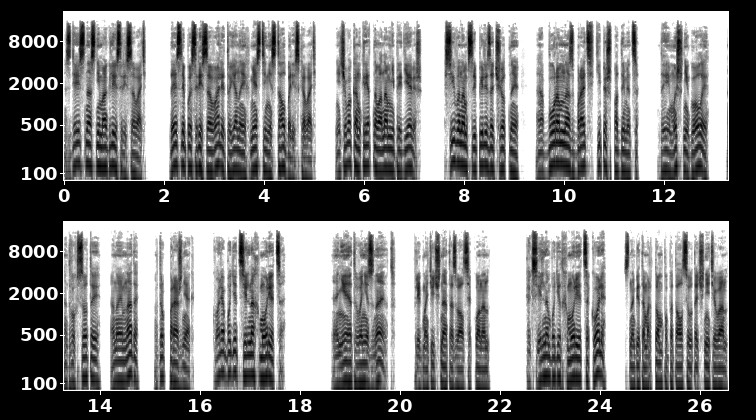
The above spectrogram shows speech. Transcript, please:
«Здесь нас не могли срисовать. Да если бы срисовали, то я на их месте не стал бы рисковать. Ничего конкретного нам не предъявишь. Ксивы нам слепили зачетные, а буром нас брать кипиш подымется. Да и мышь не голые. А двухсотые, оно им надо? Вдруг порожняк. Коля будет сильно хмуриться». «Они этого не знают», — флегматично отозвался Конан. «Как сильно будет хмуриться Коля?» — с набитым ртом попытался уточнить Иван.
